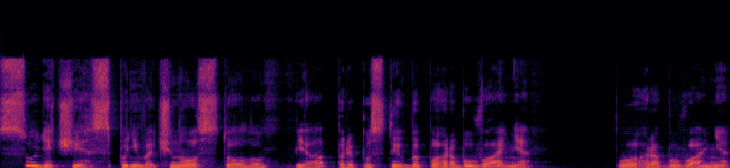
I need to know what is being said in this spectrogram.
Судячи з понівеченого столу, я припустив би пограбування. Пограбування?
